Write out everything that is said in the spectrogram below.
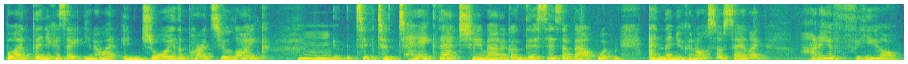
But then you can say, you know what, enjoy the parts you like. Mm. To, to take that shame out and go, this is about what, and then you can also say, like, how do you feel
